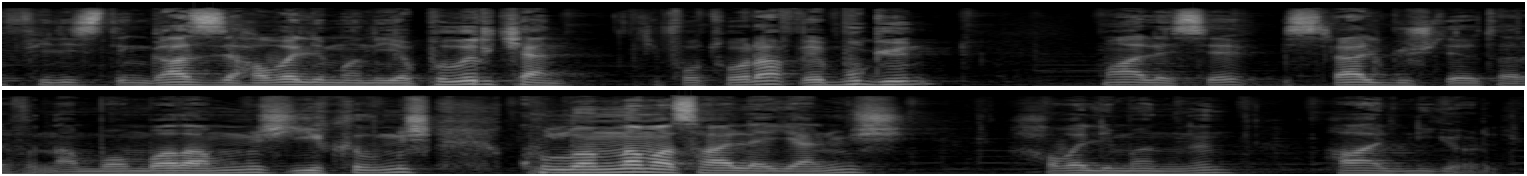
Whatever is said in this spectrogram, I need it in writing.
Filistin Gazze havalimanı yapılırken ki fotoğraf ve bugün maalesef İsrail güçleri tarafından bombalanmış, yıkılmış, kullanılamaz hale gelmiş havalimanının halini gördük.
